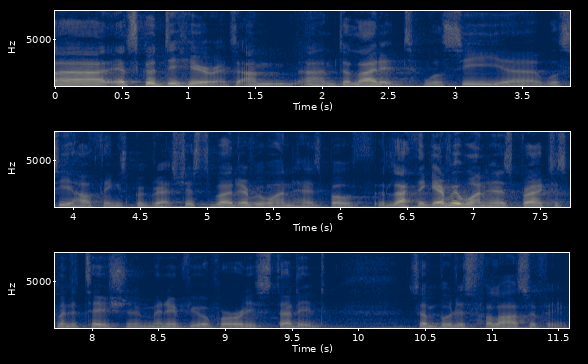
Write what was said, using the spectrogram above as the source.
uh, it's good to hear. it. I'm, I'm delighted. We'll see, uh, we'll see how things progress. Just about everyone has both, I think everyone has practiced meditation, and many of you have already studied some Buddhist philosophy.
